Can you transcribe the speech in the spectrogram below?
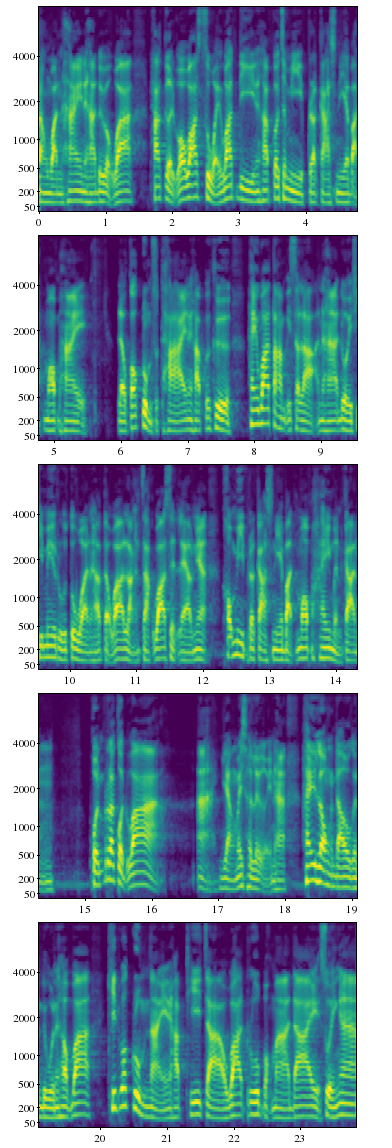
รางวัลให้นะฮะโดยบอกว่าถ้าเกิดว่าวาดสวยวาดดีนะครับ ก็จะมีประกาศนียบัตรมอบให้ แล้วก็กลุ่มสุดท้ายนะครับก็คือให้วาดตามอิสระนะฮะโดยที่ไม่รู้ตัวนะครับ แต่ว่าหลังจากวาดเสร็จแล้วเนี่ยเขามีประกาศนียบัตรมอบให้เหมือนกัน ผลปรากฏว่าอะยังไม่เฉลยนะฮะให้ลองเดากันดูนะครับว่า คิดว่ากลุ่มไหนนะครับที่จะวาดรูปออกมาได้สวยงาม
